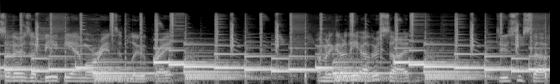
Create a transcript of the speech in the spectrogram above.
So there's a BPM-oriented loop, right? The other side, do some stuff.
